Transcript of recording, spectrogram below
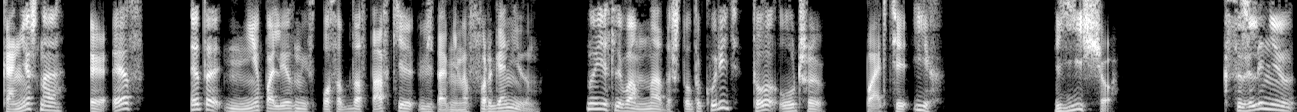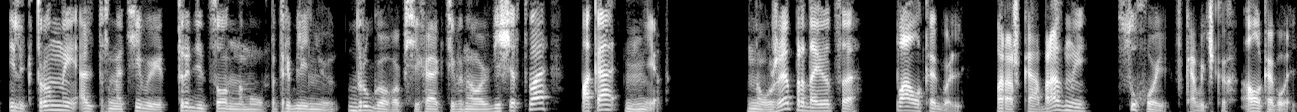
Конечно, ЭС — это не полезный способ доставки витаминов в организм, но если вам надо что-то курить, то лучше парьте их. Еще. К сожалению, электронной альтернативы традиционному употреблению другого психоактивного вещества пока нет. Но уже продается алкоголь, порошкообразный, сухой, в кавычках, алкоголь.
